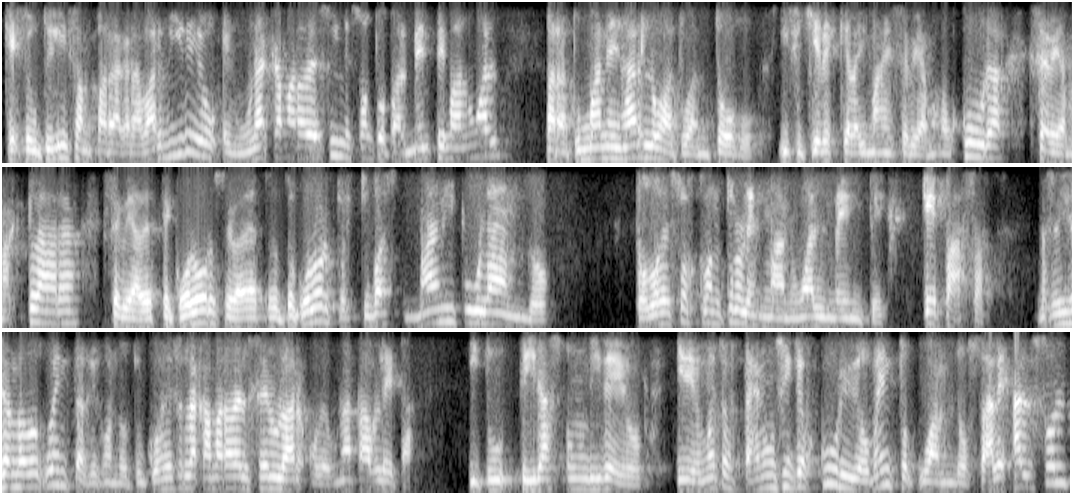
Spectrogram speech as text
que se utilizan para grabar video en una cámara de cine son totalmente manual para tú manejarlo a tu antojo. Y si quieres que la imagen se vea más oscura, se vea más clara, se vea de este color, se vea de este otro color, pues tú vas manipulando todos esos controles manualmente. ¿Qué pasa? No sé si se han dado cuenta que cuando tú coges la cámara del celular o de una tableta y tú tiras un video y de momento estás en un sitio oscuro y de momento cuando sale al sol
